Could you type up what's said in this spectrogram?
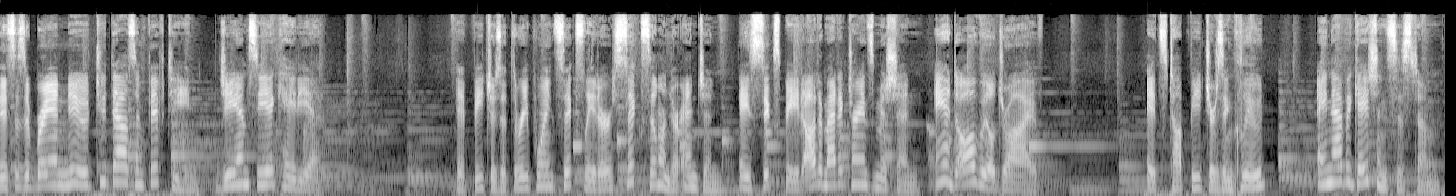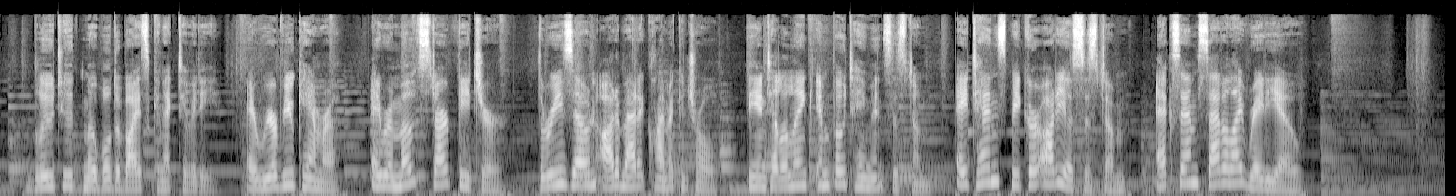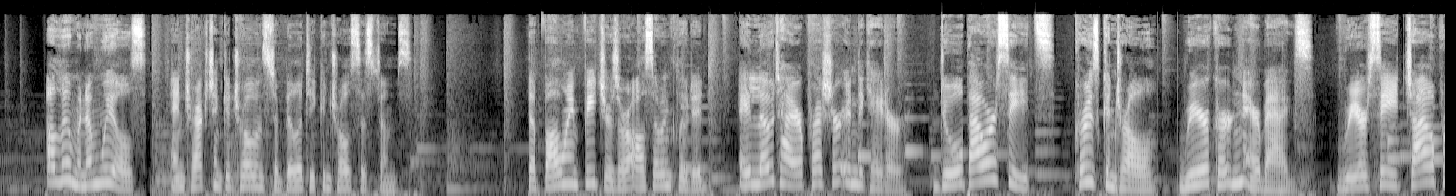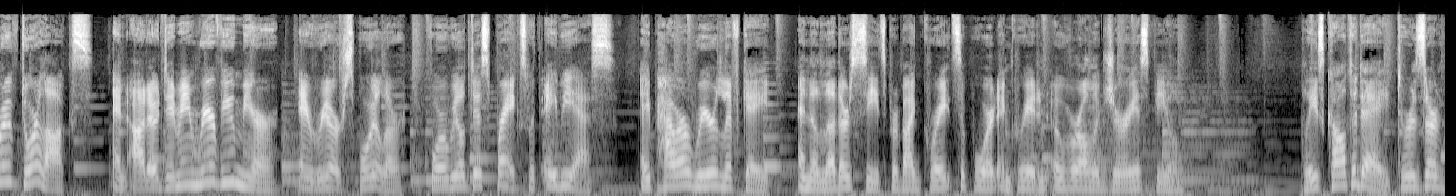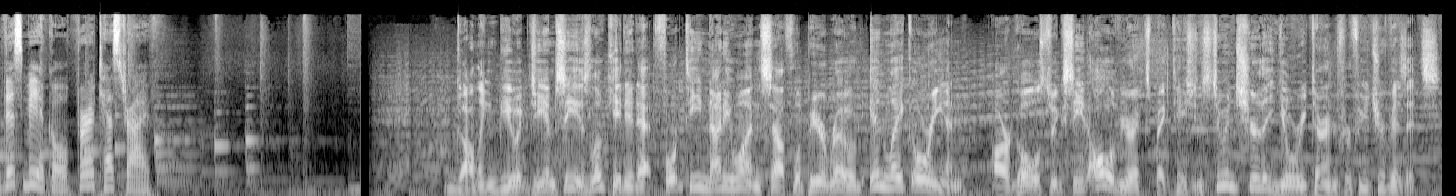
This is a brand new 2015 GMC Acadia. It features a 3.6 liter six cylinder engine, a six speed automatic transmission, and all wheel drive. Its top features include a navigation system, Bluetooth mobile device connectivity, a rear view camera, a remote start feature, three zone automatic climate control, the IntelliLink infotainment system, a 10 speaker audio system, XM satellite radio, aluminum wheels, and traction control and stability control systems. The following features are also included a low tire pressure indicator, dual power seats, cruise control, rear curtain airbags, rear seat child-proof door locks, an auto-dimming rearview mirror, a rear spoiler, four-wheel disc brakes with ABS, a power rear liftgate, and the leather seats provide great support and create an overall luxurious feel. Please call today to reserve this vehicle for a test drive. Golling Buick GMC is located at 1491 South Lapeer Road in Lake Orion. Our goal is to exceed all of your expectations to ensure that you'll return for future visits.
